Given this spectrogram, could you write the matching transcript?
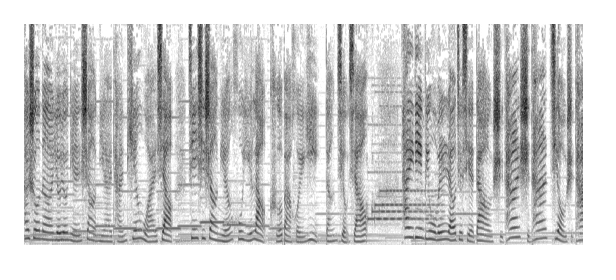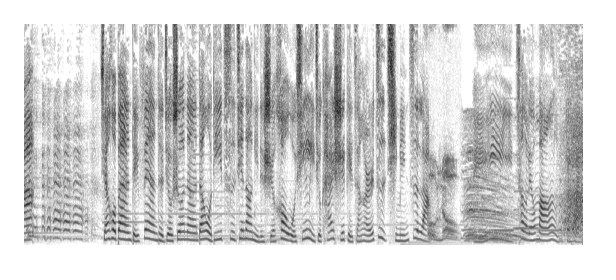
他说呢：“悠悠年少，你爱谈天，我爱笑。今夕少年忽已老，可把回忆当酒消。”他一定比我温柔，就写道：“是他是他就是他。小伙伴 defend 就说呢，当我第一次见到你的时候，我心里就开始给咱儿子起名字啦。哎，臭流氓！哈哈。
